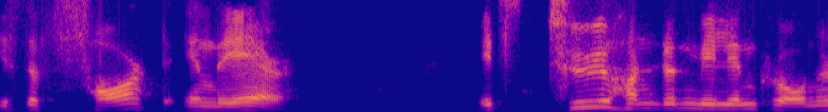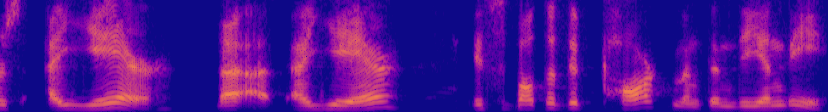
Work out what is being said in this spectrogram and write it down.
is a fart in the air. It's 200 million kroners a year. A year. It's about a department in DNB,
